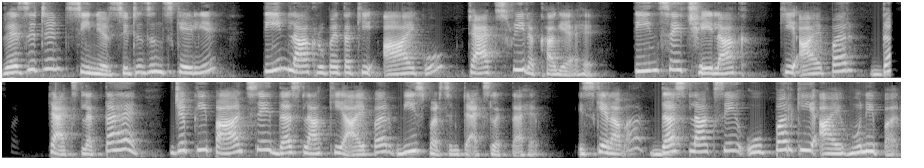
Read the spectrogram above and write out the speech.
रेजिडेंट सीनियर सिटीजन्स के लिए तीन लाख रुपए तक की आय को टैक्स फ्री रखा गया है। तीन से छह लाख की आय पर दस टैक्स लगता है, जबकि पाँच से दस लाख की आय पर बीस परसेंट टैक्स लगता है। इसके अलावा दस लाख से ऊपर की आय होने पर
